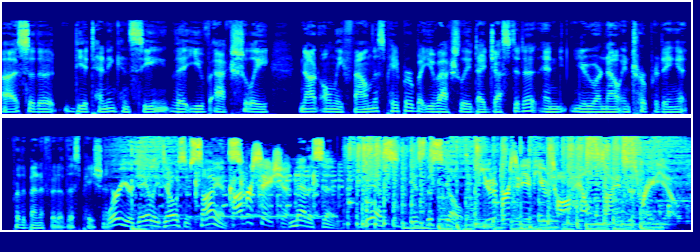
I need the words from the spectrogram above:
Uh, so that the attending can see that you've actually not only found this paper, but you've actually digested it and you are now interpreting it for the benefit of this patient. We're your daily dose of science, conversation, medicine. This is the scope. University of Utah Health Sciences Radio.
